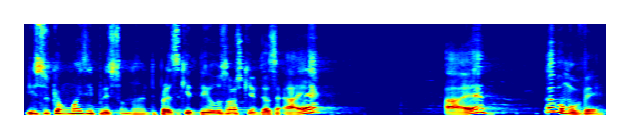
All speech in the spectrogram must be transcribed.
Isso que é o mais impressionante. Parece que Deus, acho que Deus, ah é? Ah é? Então vamos ver.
